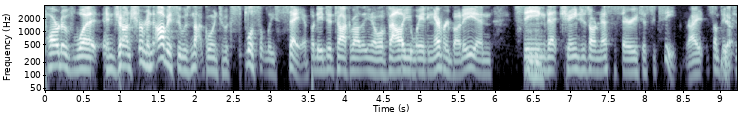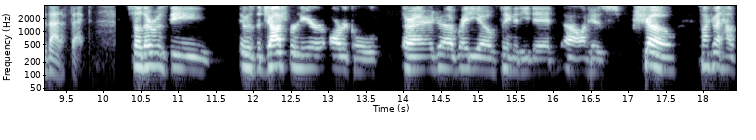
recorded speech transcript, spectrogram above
part of what and John Sherman obviously was not going to explicitly say it, but he did talk about you know evaluating everybody and seeing mm-hmm. that changes are necessary to succeed, right? Something yeah. to that effect. So there was the it was the Josh Vernier article or uh, radio thing that he did uh, on his show talking about how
